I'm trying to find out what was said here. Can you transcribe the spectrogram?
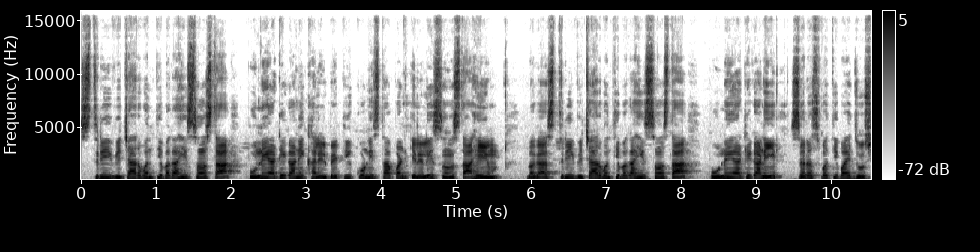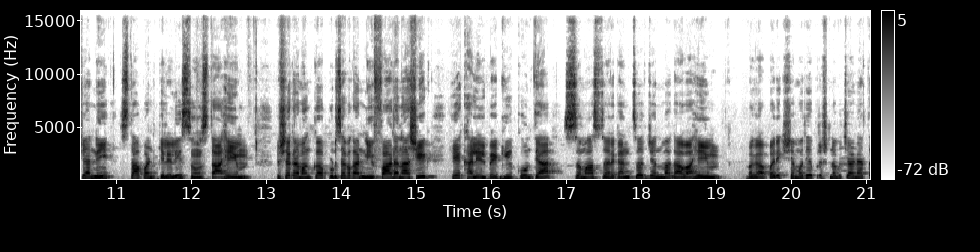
स्त्री विचारवंती बघा ही संस्था पुणे या ठिकाणी खालीलपैकी कोणी स्थापन केलेली संस्था आहे. बघा स्त्री विचारवंती बघा ही संस्था पुणे या ठिकाणी सरस्वतीबाई जोशी यांनी स्थापन केलेली संस्था आहे. प्रश्न क्रमांक पुढचा बघा निफाड नाशिक. हे खालीलपैकी कोणत्या समाजसुधारकांचं जन्मगाव आहे? बघा परीक्षेमध्ये प्रश्न विचारण्यात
